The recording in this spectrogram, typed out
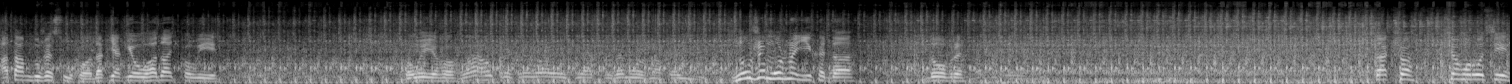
а там дуже сухо. Так як його вгадати, коли, коли його. Влагу прикривають, як вже можна поїсти. Ну вже можна їхати, так. Да. Добре. Так що в цьому році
